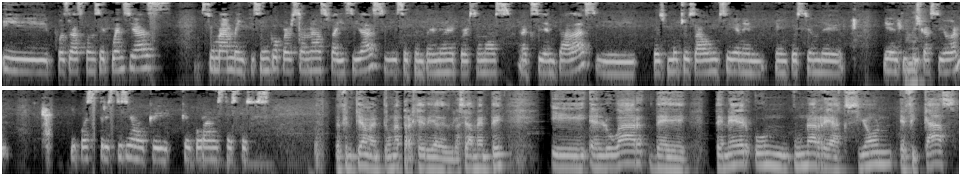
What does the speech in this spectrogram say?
Y pues las consecuencias suman 25 personas fallecidas y 79 personas accidentadas y pues muchos aún siguen en, en cuestión de identificación y pues tristísimo que, ocurran estas cosas. Definitivamente una tragedia, desgraciadamente. Y en lugar de tener una reacción eficaz,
